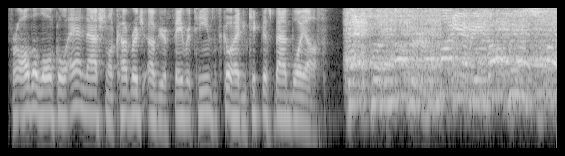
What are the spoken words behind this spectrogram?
for all the local and national coverage of your favorite teams. Let's go ahead and kick this bad boy off. That's another Miami Dolphins.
